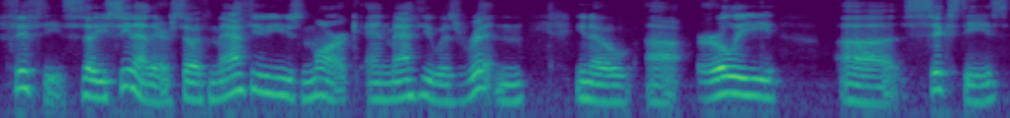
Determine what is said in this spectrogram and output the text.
50s. So you see that there. So if Matthew used Mark and Matthew was written, you know, uh, early uh, 60s,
